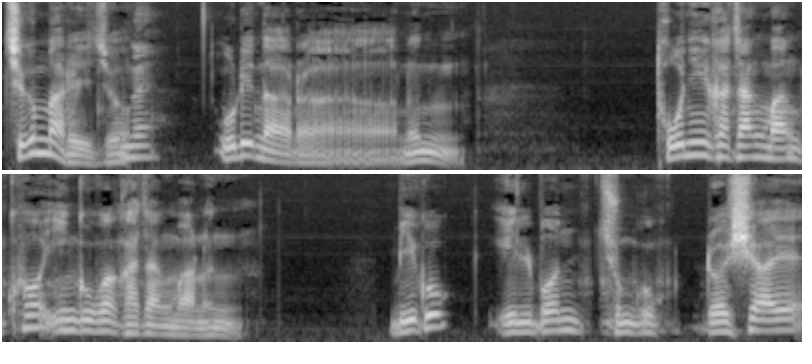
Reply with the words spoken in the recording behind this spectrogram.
지금 말이죠. 네. 우리나라는 돈이 가장 많고 인구가 가장 많은 미국, 일본, 중국, 러시아의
